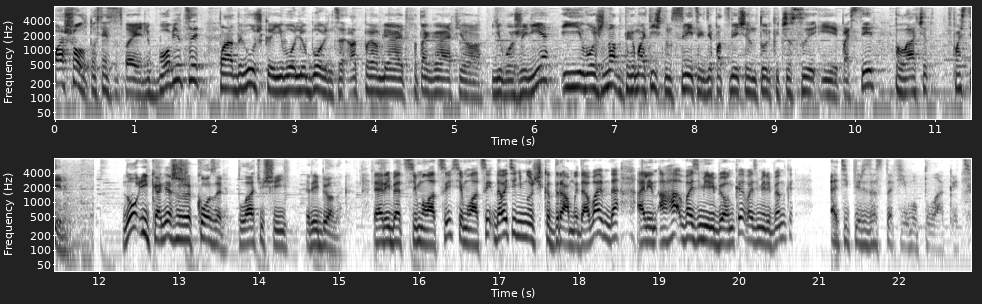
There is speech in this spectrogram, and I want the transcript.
пошел тусить со своей любовницей. Подружка его любовницы отправляет фотографию его жене. И его жена в драматичном свете, где подсвечены только часы и постель, плачет в постели. Ну и, конечно же, козырь, плачущий ребенок. Э, Ребят, все молодцы, все молодцы. Давайте немножечко драмы добавим, да? Алин, ага, возьми ребенка, возьми ребенка. А теперь заставь его плакать.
